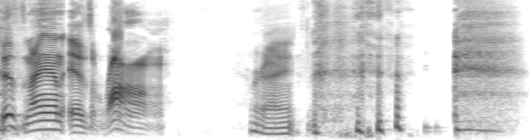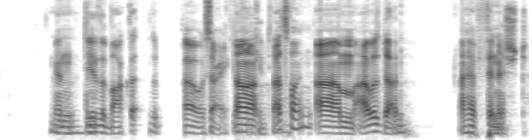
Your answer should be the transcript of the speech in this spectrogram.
this man is wrong. Right. And- do you have the box? Oh, sorry. No, no, that's fine. Um, I was done. I have finished.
